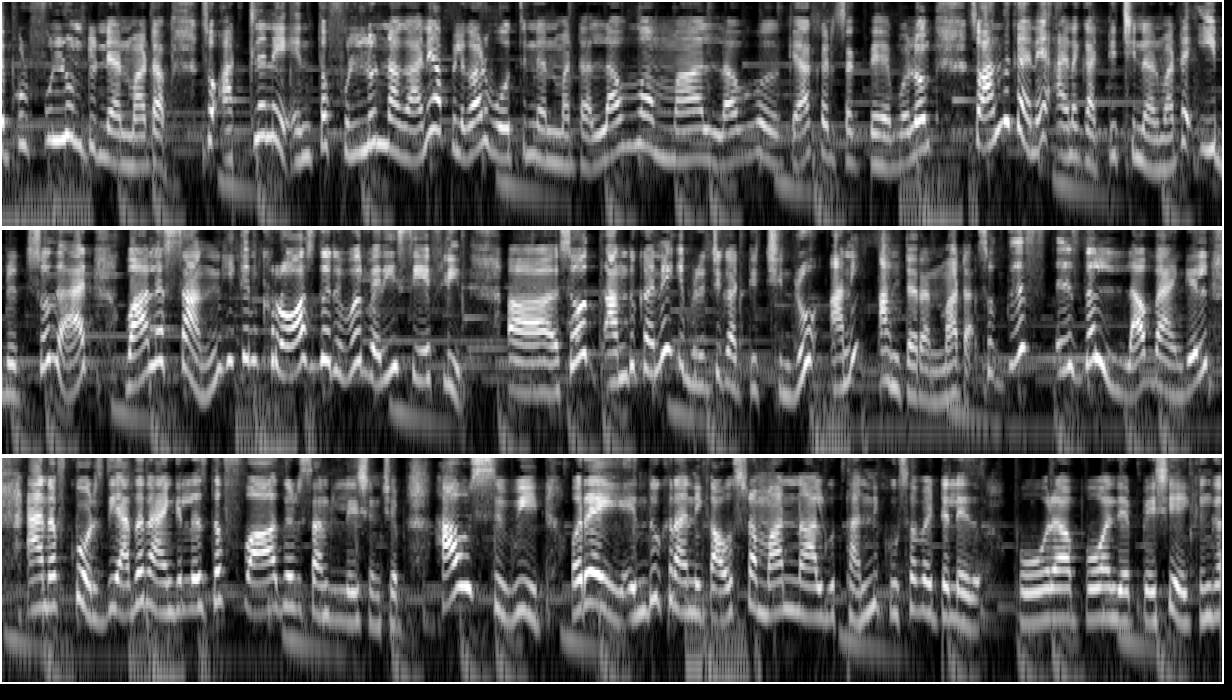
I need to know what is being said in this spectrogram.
ఎప్పుడు ఫుల్ ఉంటుండే అనమాట సో అట్లనే ఎంత ఫుల్ ఉన్నా కానీ ఆ పిల్లగాడు పోతుండే అనమాట లవ్ అమ్మ లవ్ క్యా కర్ సక్తే బోలో. సో అందుకనే ఆయన కట్టించింది అనమాట ఈ బ్రిడ్జ్ సో దాట్ వాళ్ళ son he can cross the river very safely so అందుకని ఈ బ్రిడ్జ్ కట్టించిండ్రు అని అంటారు అనమాట so this is the love angle and of course the other angle is the father son relationship how sweet ఒరే ఎందుకు రా నీకు అవసరమా? నాలుగు తన్ని కూసబెట్టలేదు. పోరా పో అని చెప్పేసి ఏకంగా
